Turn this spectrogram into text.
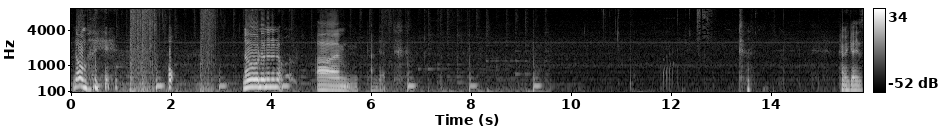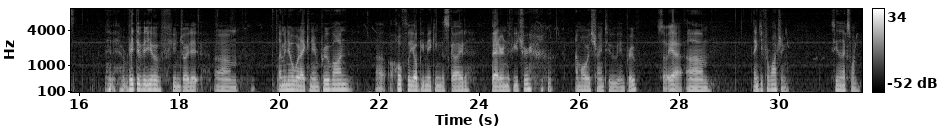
No, my hair! Oh! No, no, no, no, no! I'm... I'm dead. Alright guys, rate the video if you enjoyed it. Um, let me know what I can improve on. Uh, hopefully I'll be making this guide better in the future. I'm always trying to improve. So yeah, um, thank you for watching. See you in the next one.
